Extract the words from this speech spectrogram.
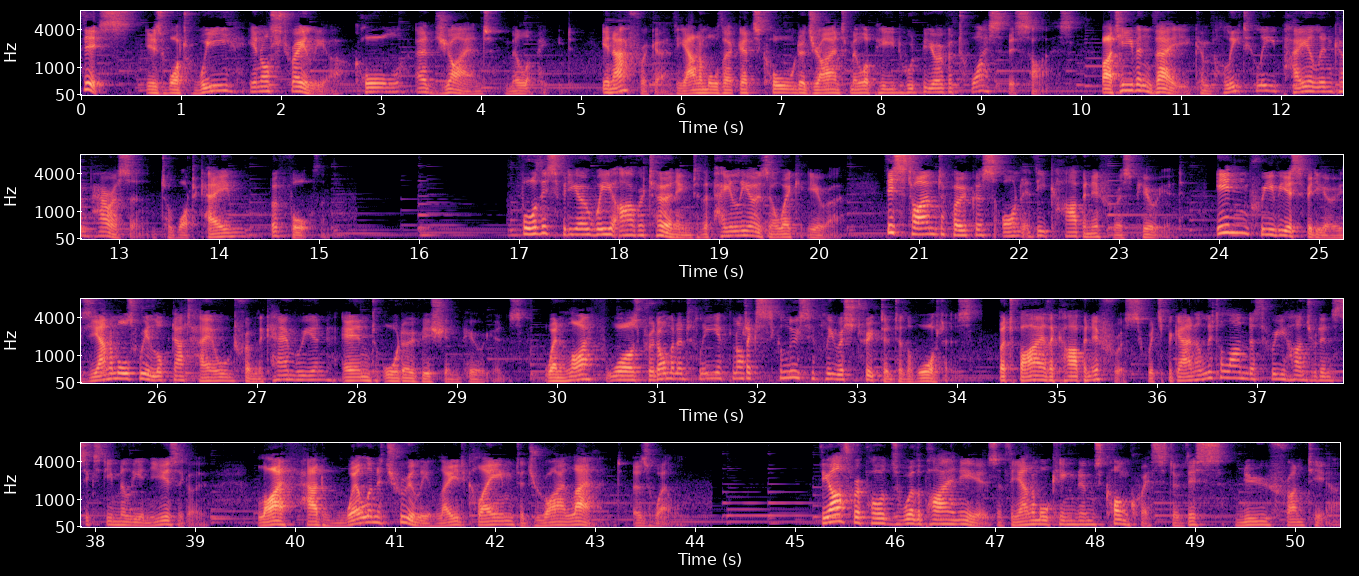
This is what we in Australia call a giant millipede. In Africa, the animal that gets called a giant millipede would be over twice this size, but even they completely pale in comparison to what came before them. For this video, we are returning to the Paleozoic era, this time to focus on the Carboniferous period. In previous videos, the animals we looked at hailed from the Cambrian and Ordovician periods, when life was predominantly, if not exclusively, restricted to the waters. But by the Carboniferous, which began a little under 360 million years ago, life had well and truly laid claim to dry land as well. The arthropods were the pioneers of the animal kingdom's conquest of this new frontier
